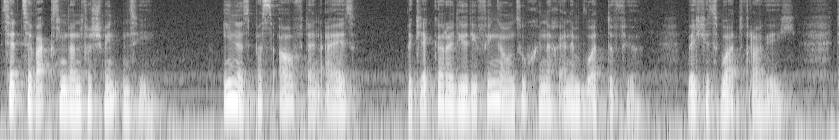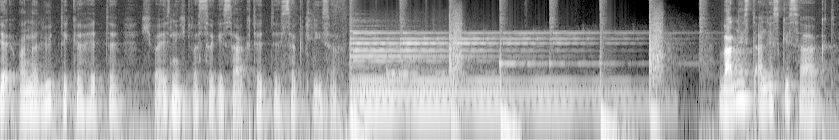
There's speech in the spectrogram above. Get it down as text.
Sätze wachsen, dann verschwinden sie. Ines, pass auf, dein Eis. Bekleckere dir die Finger und suche nach einem Wort dafür. Welches Wort, frage ich. Der Analytiker hätte, ich weiß nicht, was er gesagt hätte, sagt Lisa. Wann ist alles gesagt?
